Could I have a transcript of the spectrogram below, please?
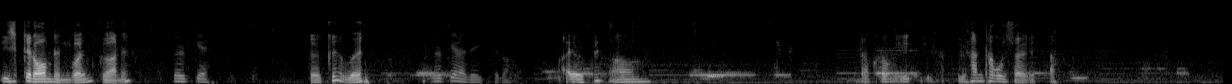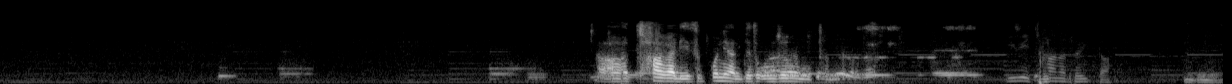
20 개 넣으면 되는 거임? 그 안에? 10개. 10개? 왜? 10개나 돼 있더라. 아, 10개? 어. 나 그럼 이, 이, 이 산 타고 있어야겠다. 아, 차가 리스폰이 안 돼서 운전을 못한다. 이 위에 차 하나 더 있다. 음, 음,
